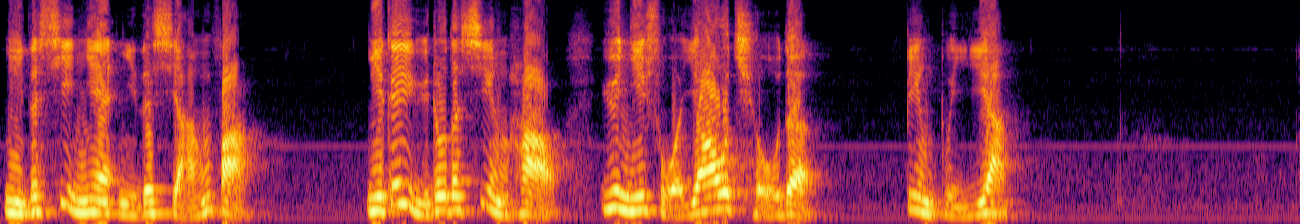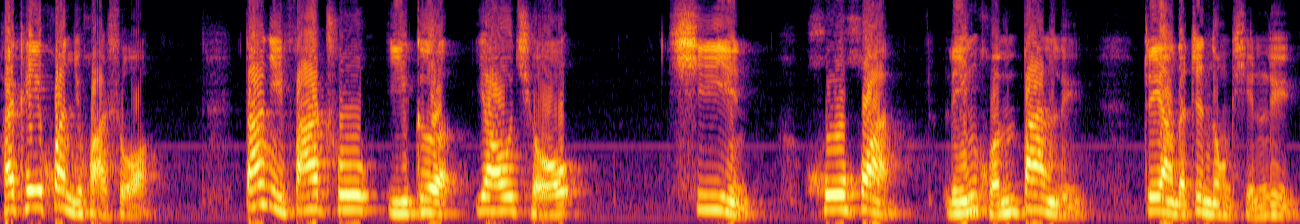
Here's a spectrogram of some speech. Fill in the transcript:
你的信念、你的想法，你给宇宙的信号与你所要求的并不一样。还可以换句话说，当你发出一个要求、吸引、呼唤灵魂伴侣这样的振动频率、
